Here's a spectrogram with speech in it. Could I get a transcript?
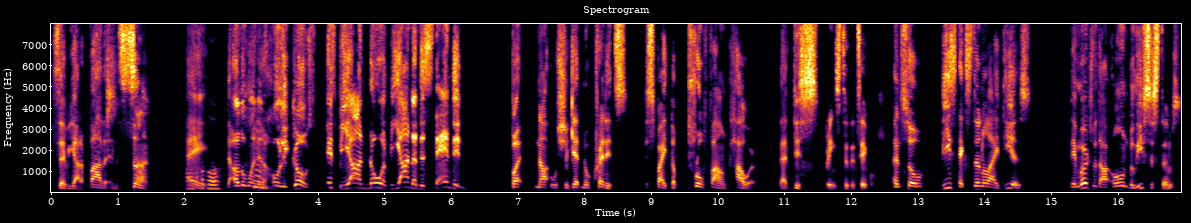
He said we got a father and a son. Hey, Oh, the other one is Hmm. the Holy Ghost. It's beyond knowing, beyond understanding. But not we should get no credits, despite the profound power that this brings to the table. And so these external ideas, they merge with our own belief systems.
